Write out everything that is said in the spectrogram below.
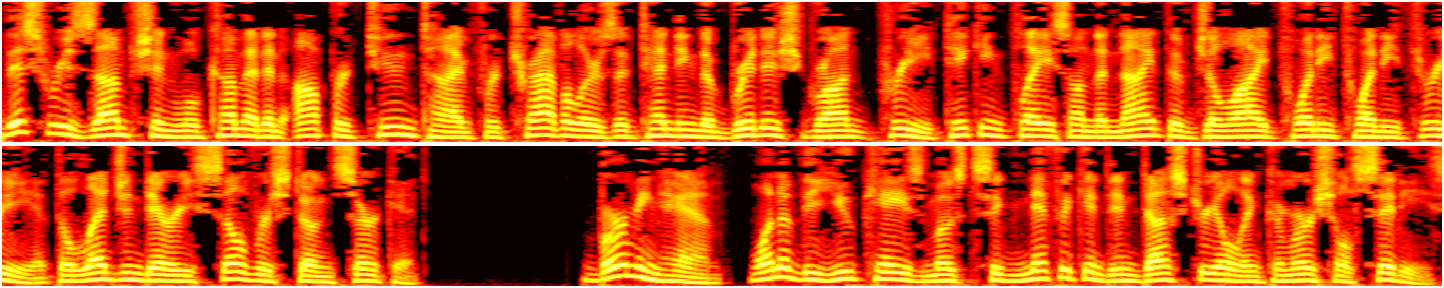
This resumption will come at an opportune time for travelers attending the British Grand Prix taking place on 9 July 2023 at the legendary Silverstone Circuit. Birmingham, one of the UK's most significant industrial and commercial cities,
